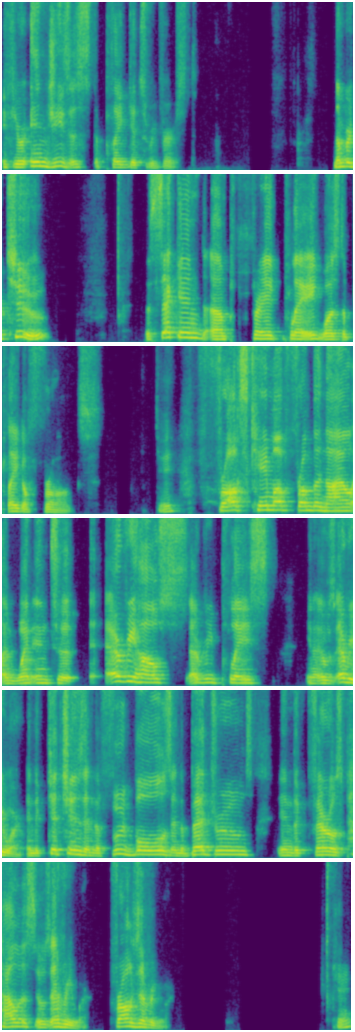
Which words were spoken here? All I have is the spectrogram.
If you're in Jesus, the plague gets reversed. Number two, the second um, plague, plague was the plague of frogs. Okay, frogs came up from the Nile and went into every house, every place. You know, it was everywhere in the kitchens, in the food bowls, in the bedrooms, in the Pharaoh's palace. It was everywhere. Frogs everywhere. Okay.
